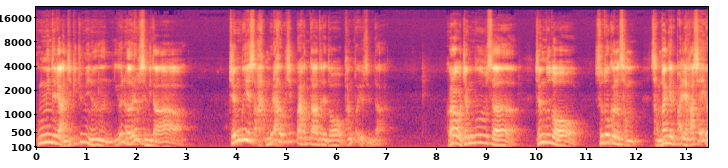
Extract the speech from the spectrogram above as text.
국민들이 안 지켜주면은 이건 어렵습니다. 정부에서 아무리 하고 싶어 한다 하더라도 방법이 없습니다. 그러고 정부에서 정부도 수도권은 3, 3단계를 빨리 하세요.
